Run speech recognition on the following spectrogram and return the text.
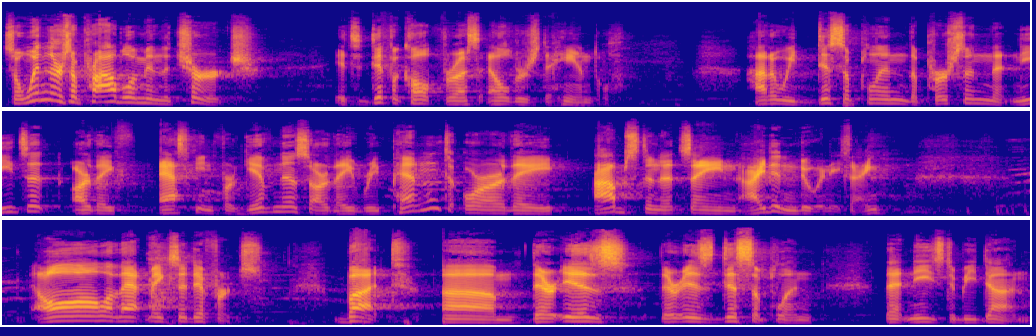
So when there's a problem in the church, it's difficult for us elders to handle. How do we discipline the person that needs it? Are they asking forgiveness? Are they repentant? Or are they obstinate saying, I didn't do anything? All of that makes a difference. But um, there, is, there is discipline that needs to be done.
